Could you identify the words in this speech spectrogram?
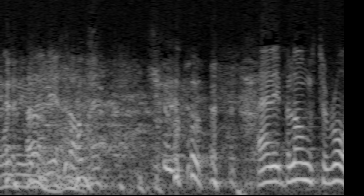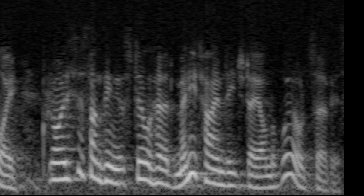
wandering around here somewhere. and it belongs to Roy. Roy, this is something that's still heard many times each day on the World Service.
